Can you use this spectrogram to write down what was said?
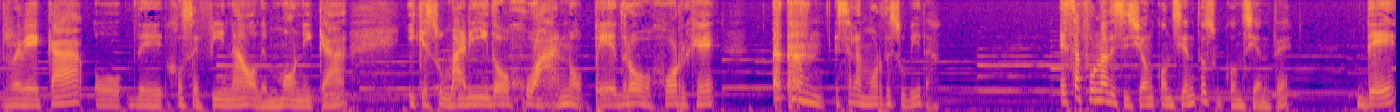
Rebeca o de Josefina o de Mónica y que su marido Juan o Pedro o Jorge es el amor de su vida? Esa fue una decisión consciente o subconsciente de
